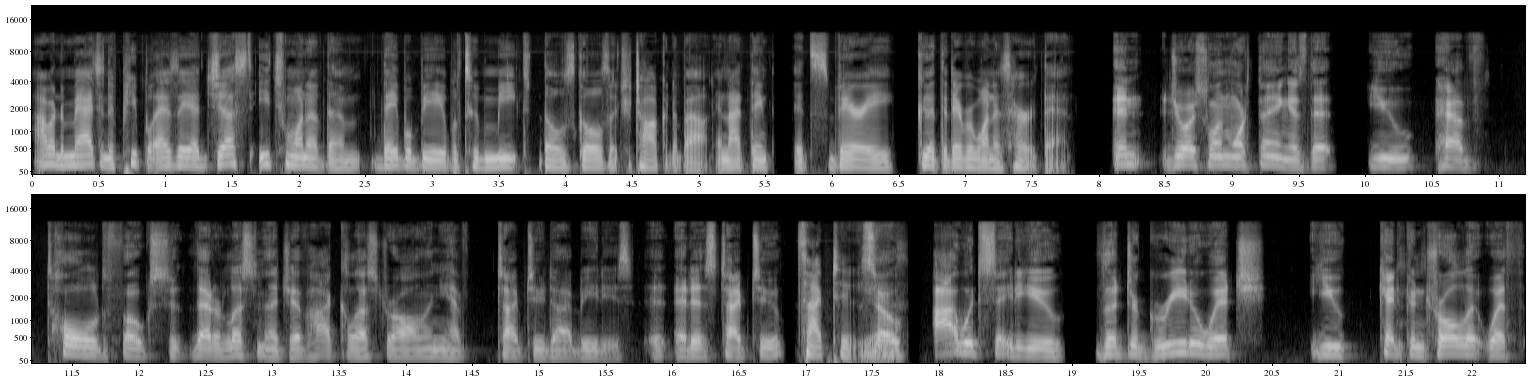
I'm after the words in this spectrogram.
I would imagine if people, as they adjust each one of them, they will be able to meet those goals that you're talking about. And I think it's very good that everyone has heard that. And Joyce, one more thing is that you have told folks that are listening that you have high cholesterol and you have type 2 diabetes. it, it is type 2? Type 2, yes. So I would say to you the degree to which you can control it with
